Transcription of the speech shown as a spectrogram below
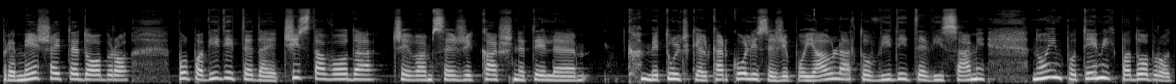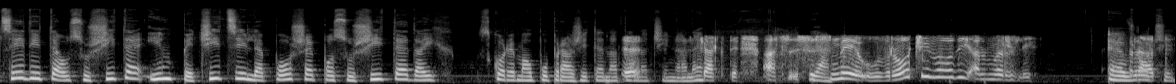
Premešajte dobro, pa vidite, da je čista voda, če vam se že kakšne tele metulčke ali karkoli se že pojavlja, to vidite vi sami. No in potem jih pa dobro odsedite, osušite in pečici lepo še posušite, da jih skoraj malo popražite na ta e, način. Čakajte, a se, se ja. sme v vroči vodi ali mrzli? E, vroči.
